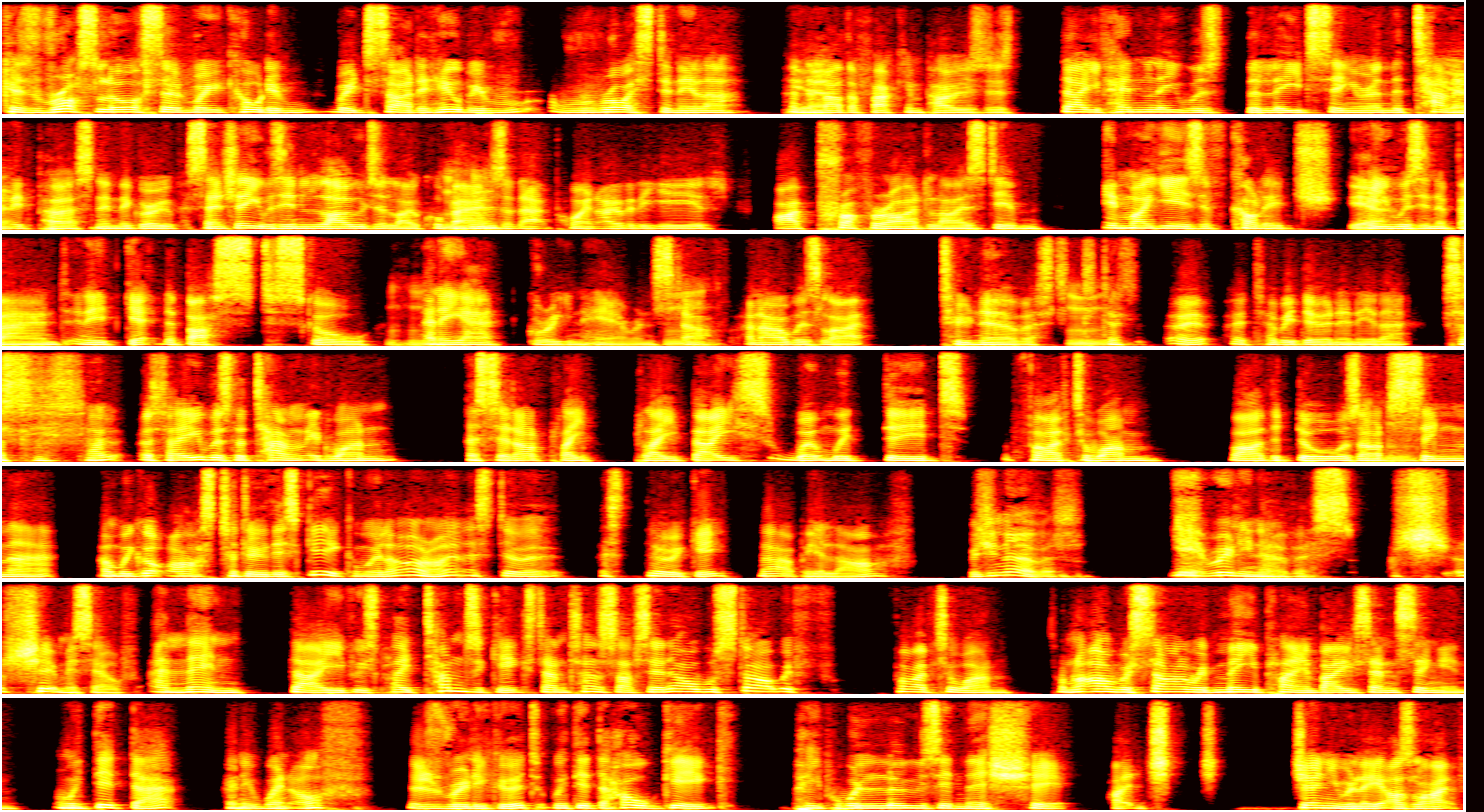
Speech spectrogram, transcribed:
Because Ross Lawson, we called him. We decided he'll be Royston Iller and Yeah. the Motherfucking Posers. Dave Henley was the lead singer and the talented person in the group. Essentially, he was in loads of local Mhm. bands at that point over the years. I proper idolized him. In my years of college, Yeah. he was in a band and he'd get the bus to school Mhm. and he had green hair and stuff. And I was like too nervous to, Mm. to, uh, to be doing any of that. So, so, so, he was the talented one. I said I'd play play bass when we did five to one by the doors. I'd Mhm. sing that, and we got asked to do this gig, and we are like, all right, let's do a let's do a gig. That'll be a laugh. Was you nervous? Yeah, really nervous. Sh- shit myself. And then Dave, who's played tons of gigs, done tons of stuff, said, "Oh, we'll start with five to one." So I'm like, "Oh, we're starting with me playing bass and singing." And we did that, and it went off. It was really good. We did the whole gig. People were losing their shit. Like, g- genuinely, I was like,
